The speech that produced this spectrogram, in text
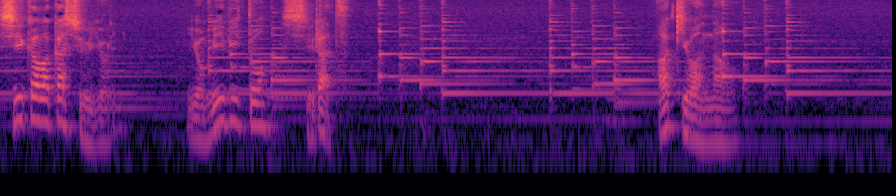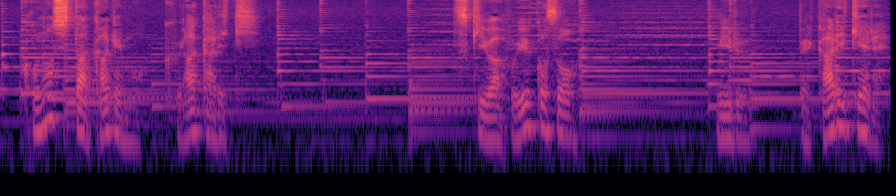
シーカワ歌集より読み人知らず。秋はなお。この下影も暗かりき。月は冬こそ見るべかりけれ。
